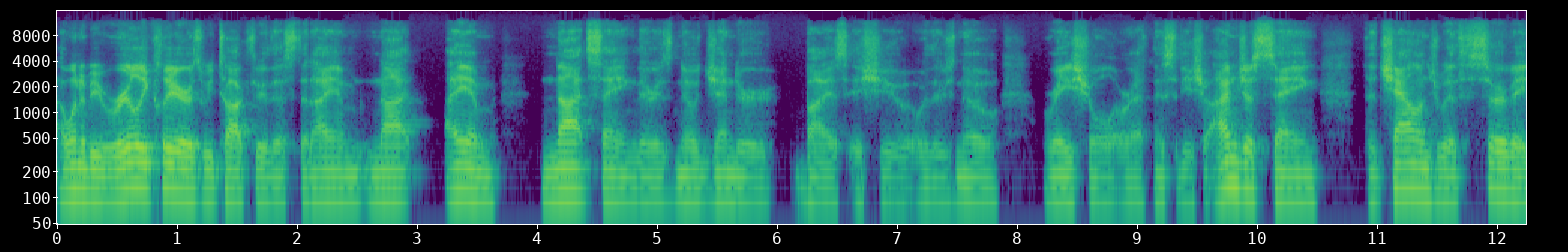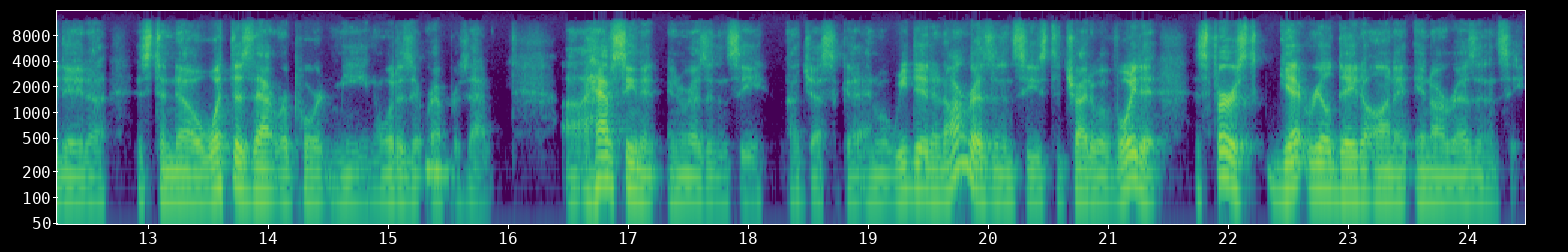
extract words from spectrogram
I want to be really clear as we talk through this that I am not I am not saying there is no gender bias issue or there's no racial or ethnicity issue. I'm just saying the challenge with survey data is to know what does that report mean? What does it mm-hmm. represent? Uh, I have seen it in residency, uh, Jessica, and what we did in our residencies to try to avoid it is first get real data on it in our residency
